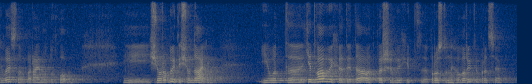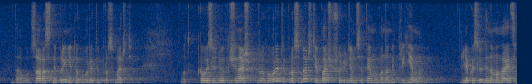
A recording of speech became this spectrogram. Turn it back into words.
тілесно, вмираємо духовно. І що робити, що далі? І от е, є два виходи. Да? От перший вихід е, просто не говорити про це. Да? От зараз не прийнято говорити про смерть. От коли з людьми починаєш говорити про смерть, я бачу, що людям ця тема вона неприємна. Якось люди намагаються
